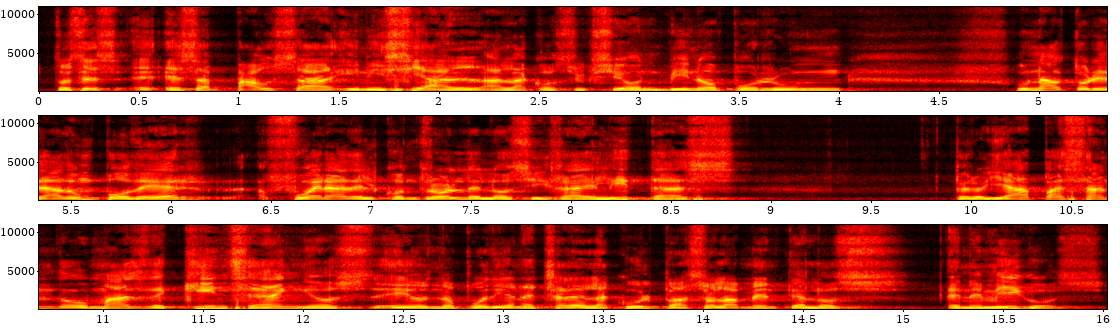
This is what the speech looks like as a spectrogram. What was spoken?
Entonces, e-, esa pausa inicial a la construcción vino por un, una autoridad, un poder fuera del control de los israelitas, pero ya pasando más de 15 años, ellos no podían echarle la culpa solamente a los enemigos.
